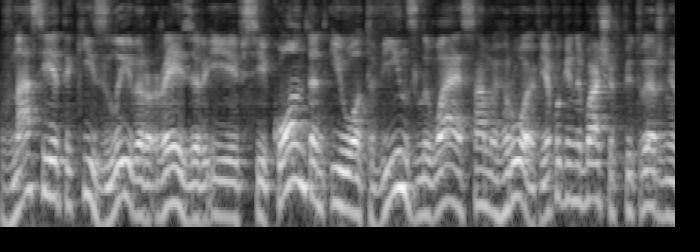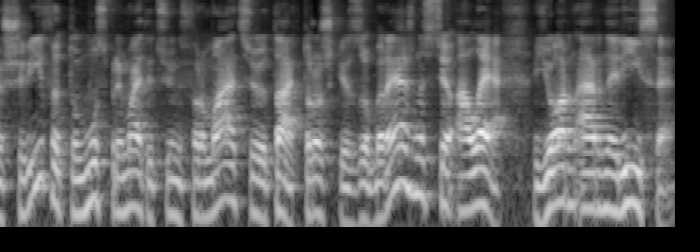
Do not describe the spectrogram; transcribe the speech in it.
В нас є такий зливер Razer EFC контент, і от він зливає саме героїв. Я поки не бачив підтвердження шеріфа, тому сприймайте цю інформацію так, трошки з обережністю, але Йорн Арне Рісе,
